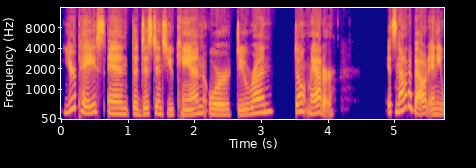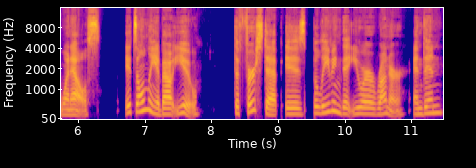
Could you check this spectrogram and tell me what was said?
Your pace and the distance you can or do run don't matter. It's not about anyone else, it's only about you. The first step is believing that you are a runner and then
